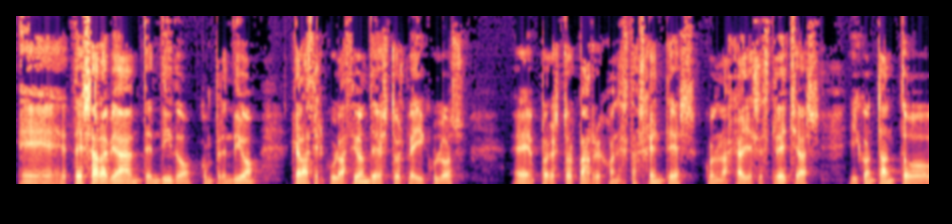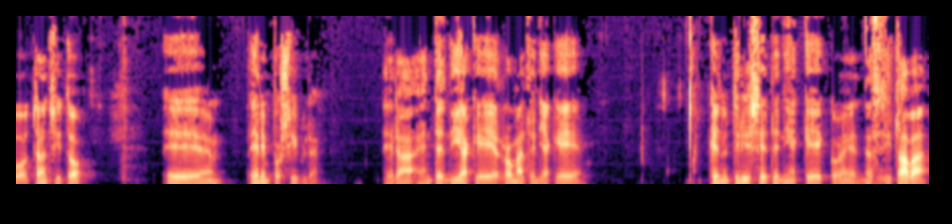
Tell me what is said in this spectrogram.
Eh, César había entendido, comprendió, que la circulación de estos vehículos eh, por estos barrios, con estas gentes, con las calles estrechas y con tanto tránsito, era imposible. Era, entendía que Roma tenía que que nutrirse, tenía que, necesitaba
